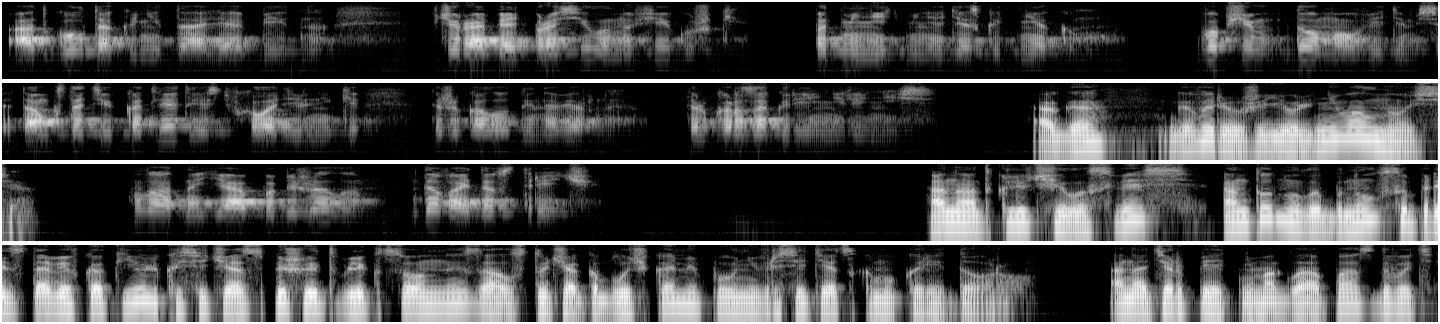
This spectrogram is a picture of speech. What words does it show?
Отгул так и не дали, обидно. Вчера опять просила, но фигушки. Подменить меня, дескать, некому. В общем, дома увидимся. Там, кстати, котлеты есть в холодильнике. Ты же голодный, наверное. Только разогрей, не ленись». «Ага, говорю же, Юль, не волнуйся». «Ладно, я побежала. Давай, до встречи». Она отключила связь. Антон улыбнулся, представив, как Юлька сейчас спешит в лекционный зал, стуча каблучками по университетскому коридору. Она терпеть не могла опаздывать,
